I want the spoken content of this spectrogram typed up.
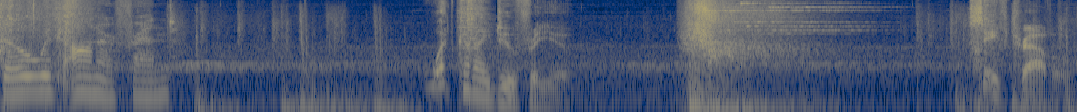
Go with honor, friend. What can I do for you? Safe travels.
